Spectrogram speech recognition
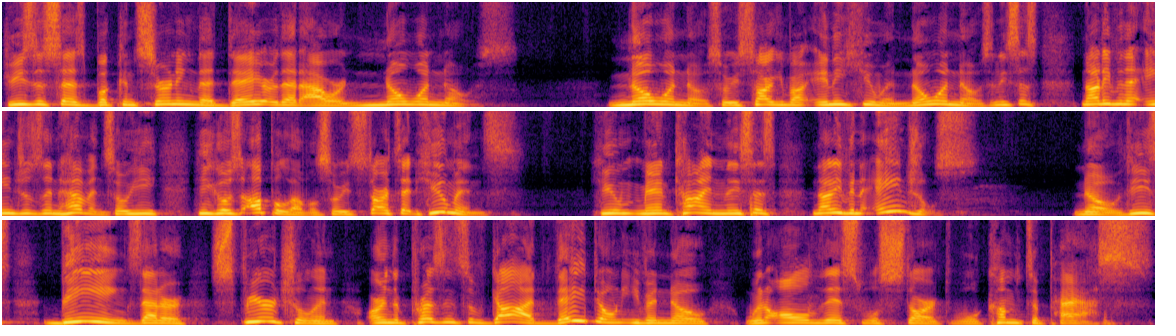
Jesus says, But concerning that day or that hour, no one knows no one knows. So he's talking about any human. No one knows. And he says, not even the angels in heaven. So he, he goes up a level. So he starts at humans, hum, mankind. And he says, not even angels. No, these beings that are spiritual and are in the presence of God, they don't even know when all this will start, will come to pass.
